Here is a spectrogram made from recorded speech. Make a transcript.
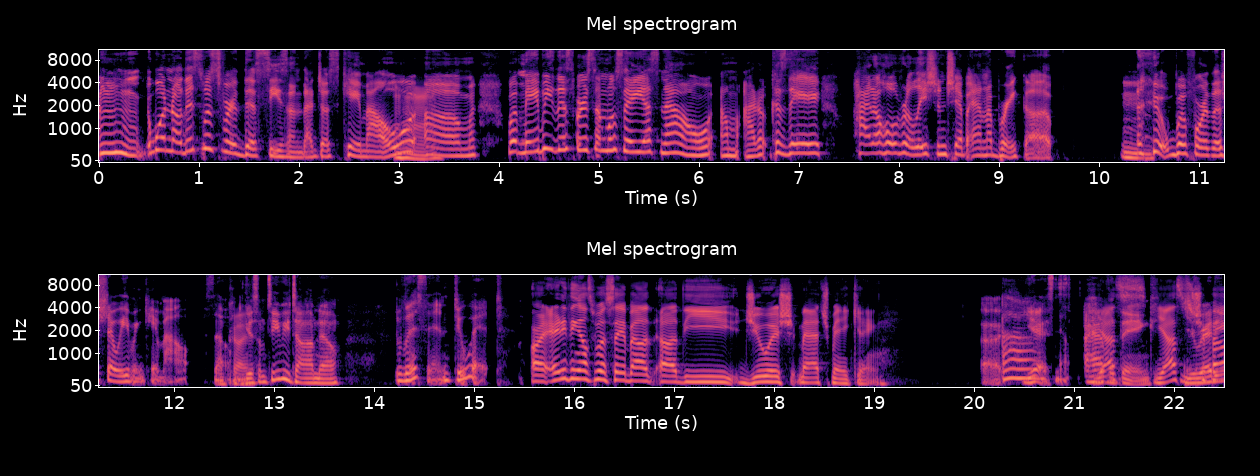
Mhm. Well, no, this was for this season that just came out. Mhm. Um, but maybe this person will say yes now. Um, I don't because they had a whole relationship and a breakup before the show even came out. So Okay. Get some TV time now. Listen, do it. All right. Anything else we want to say about uh, the Jewish matchmaking? Uh, Uh, yes, no. I have yes. a thing. Yes. you ready?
